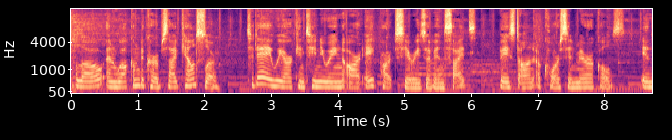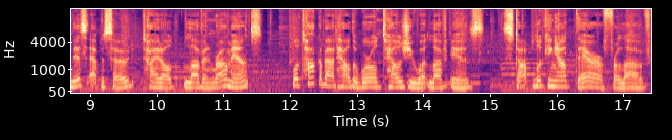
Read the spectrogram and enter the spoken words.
Hello, and welcome to Curbside Counselor. Today, we are continuing our eight part series of insights based on A Course in Miracles. In this episode, titled Love and Romance, we'll talk about how the world tells you what love is. Stop looking out there for love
